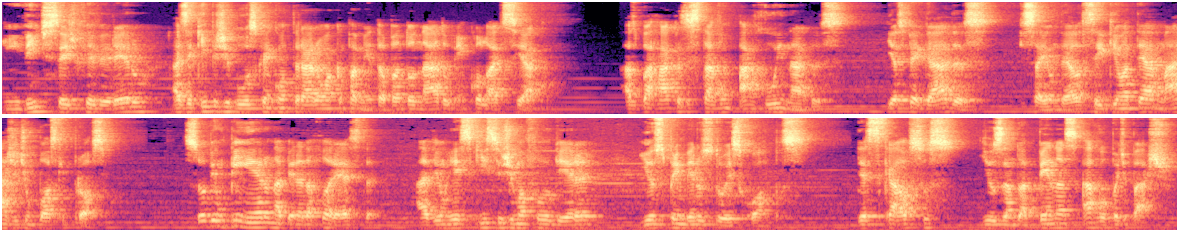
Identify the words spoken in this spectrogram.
Em 26 de fevereiro, as equipes de busca encontraram um acampamento abandonado em Colatsiaco. As barracas estavam arruinadas e as pegadas que saíam delas seguiam até a margem de um bosque próximo. Sob um pinheiro na beira da floresta, havia um resquício de uma fogueira e os primeiros dois corpos, descalços e usando apenas a roupa de baixo.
